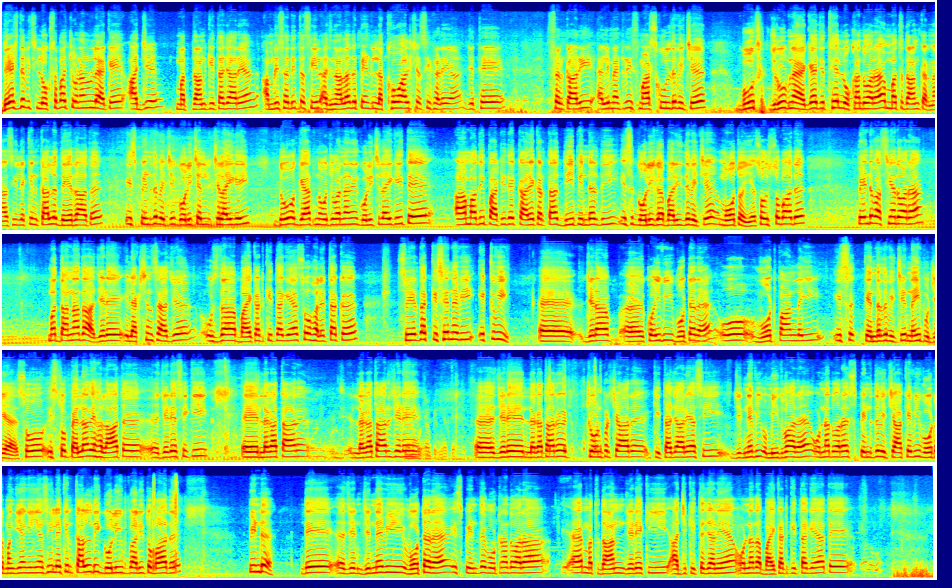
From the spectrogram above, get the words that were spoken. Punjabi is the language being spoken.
ਦੇਸ਼ ਦੇ ਵਿੱਚ ਲੋਕ ਸਭਾ ਚੋਣਾਂ ਨੂੰ ਲੈ ਕੇ ਅੱਜ ਮਤਦਾਨ ਕੀਤਾ ਜਾ ਰਿਹਾ। ਅੰਮ੍ਰਿਤਸਰ ਦੀ ਤਹਿਸੀਲ ਅਜਨਾਲਾ ਦੇ ਪਿੰਡ ਲੱਖੋਵਾਲ 'ਚ ਅਸੀਂ ਖੜੇ ਆ ਜਿੱਥੇ ਸਰਕਾਰੀ ਐਲੀਮੈਂਟਰੀ ਸਮਾਰਟ ਸਕੂਲ ਦੇ ਵਿੱਚ ਬੂਥ ਜ਼ਰੂਰ ਬਣਾਇਆ ਗਿਆ, ਜਿੱਥੇ ਲੋਕਾਂ ਦੁਆਰਾ ਮਤਦਾਨ ਕਰਨਾ ਸੀ। ਲੇਕਿਨ ਕੱਲ ਦੇਰ ਰਾਤ ਇਸ ਪਿੰਡ ਦੇ ਵਿੱਚ ਗੋਲੀ ਚੱਲ- ਚਲਾਈ ਗਈ। ਦੋ ਅਗਿਆਤ ਨੌਜਵਾਨਾਂ ਨੇ ਗੋਲੀ ਚਲਾਈ ਗਈ ਤੇ ਆਮ ਆਦਮੀ ਪਾਰਟੀ ਦੇ ਕਾਰਜਕਰਤਾ ਦੀਪਿੰਦਰ ਦੀ ਇਸ ਗੋਲੀਬਾਰੀ ਦੇ ਵਿੱਚ ਮੌਤ ਹੋਈ ਹੈ। ਸੋ ਇਸ ਤੋਂ ਬਾਅਦ ਪਿੰਡ ਵਾਸੀਆਂ ਦੁਆਰਾ ਮਤਦਾਨਾਂ ਦਾ ਜਿਹੜੇ ਇਲੈਕਸ਼ਨਸ ਅੱਜ ਉਸ ਦਾ ਬਾਈਕਾਟ ਕੀਤਾ ਗਿਆ ਸੋ ਹਲੇ ਤੱਕ ਸਵੇਰ ਦਾ ਕਿਸੇ ਨੇ ਵੀ ਇੱਕ ਵੀ ਜਿਹੜਾ ਕੋਈ ਵੀ ਵੋਟਰ ਹੈ, ਉਹ ਵੋਟ ਪਾਉਣ ਲਈ ਇਸ ਕੇਂਦਰ ਦੇ ਵਿੱਚ ਨਹੀਂ ਪੁੱਜਿਆ ਸੋ ਇਸ ਤੋਂ ਪਹਿਲਾਂ ਦੇ ਹਾਲਾਤ ਜਿਹੜੇ ਸੀ ਕਿ ਲਗਾਤਾਰ ਲਗਾਤਾਰ ਜਿਹੜੇ ਜਿਹੜੇ ਲਗਾਤਾਰ ਚੋਣ ਪ੍ਰਚਾਰ ਕੀਤਾ ਜਾ ਰਿਹਾ ਸੀ, ਜਿੰਨੇ ਵੀ ਉਮੀਦਵਾਰ ਹੈ, ਉਹਨਾਂ ਦੁਆਰਾ ਇਸ ਪਿੰਡ ਦੇ ਵਿੱਚ ਆ ਕੇ ਵੀ ਵੋਟ ਮੰਗੀਆਂ ਗਈਆਂ ਸੀ। ਲੇਕਿਨ ਕੱਲ ਦੀ ਗੋਲੀਬਾਰੀ ਤੋਂ ਬਾਅਦ ਪਿੰਡ ਦੇ ਜਿੰਨੇ ਵੀ ਵੋਟਰ ਹੈ, ਇਸ ਪਿੰਡ ਦੇ ਵੋਟਰਾਂ ਦੁਆਰਾ ਇਹ ਮਤਦਾਨ ਜਿਹੜੇ ਕਿ ਅੱਜ ਕੀਤੇ ਜਾਣੇ ਆ, ਉਹਨਾਂ ਦਾ ਬਾਈਕਾਟ ਕੀਤਾ ਗਿਆ ਤੇ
